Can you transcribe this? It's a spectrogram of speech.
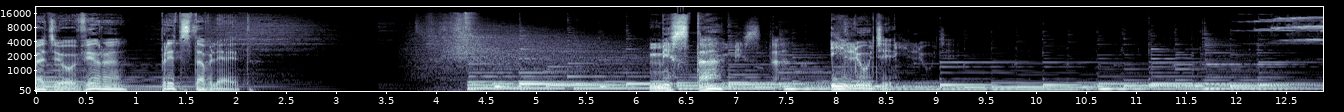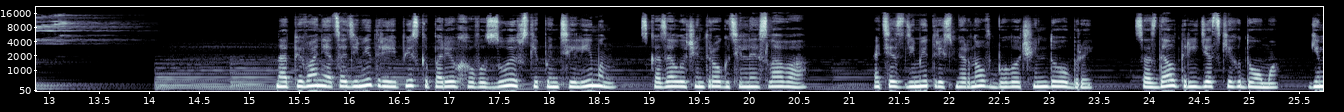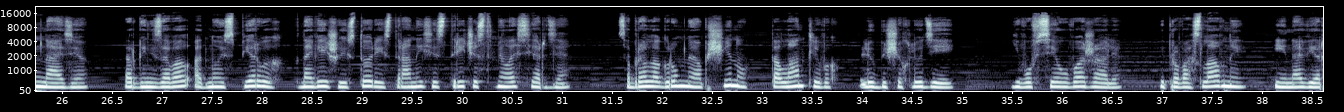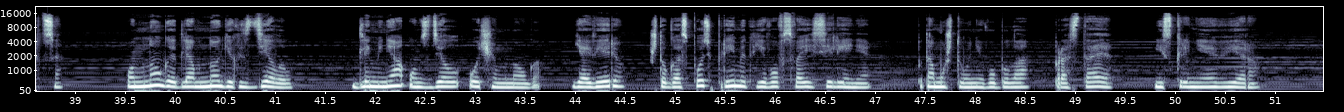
Радио «Вера» представляет. Места и люди. На отпевание отца Дмитрия епископ Орехово-Зуевский Пантелеймон сказал очень трогательные слова. Отец Дмитрий Смирнов был очень добрый, создал три детских дома, гимназию – организовал одно из первых в новейшей истории страны сестричеств милосердия, собрал огромную общину талантливых, любящих людей. Его все уважали, и православные, и иноверцы. Он многое для многих сделал. Для меня он сделал очень много. Я верю, что Господь примет его в свои селения, потому что у него была простая, искренняя вера.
